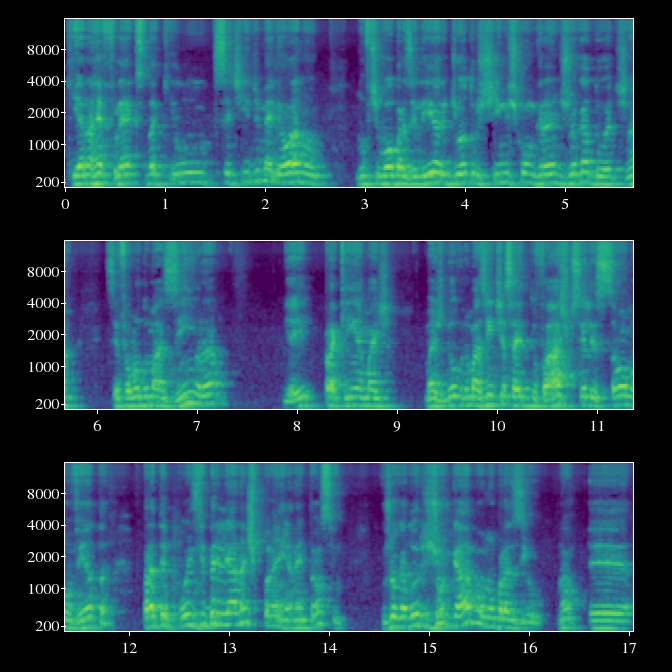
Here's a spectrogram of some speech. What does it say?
que era reflexo daquilo que você tinha de melhor no, no futebol brasileiro, de outros times com grandes jogadores, né? Você falou do Mazinho, né? E aí, para quem é mais, mais novo, o Mazinho tinha saído do Vasco, seleção 90, para depois ir brilhar na Espanha, né? Então, assim, os jogadores jogavam no Brasil, né? É,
